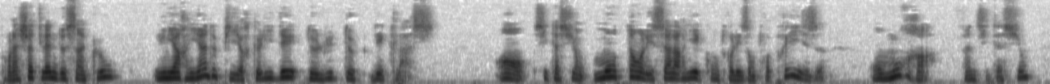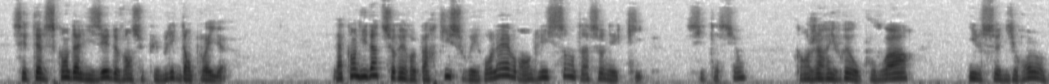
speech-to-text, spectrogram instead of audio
Pour la châtelaine de Saint-Cloud, il n'y a rien de pire que l'idée de lutte des classes. En citation montant les salariés contre les entreprises, on mourra citation, s'est-elle scandalisée devant ce public d'employeurs. La candidate serait repartie sourire aux lèvres en glissant à son équipe. Citation. Quand j'arriverai au pouvoir, ils se diront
